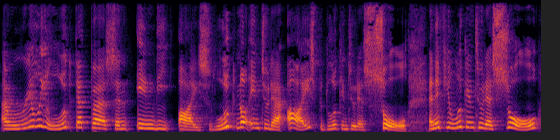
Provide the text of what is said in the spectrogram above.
and really look that person in the eyes. Look not into their eyes, but look into their soul. And if you look into their soul,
